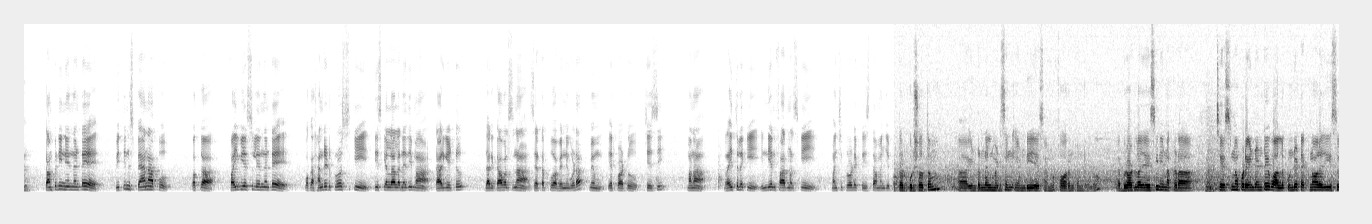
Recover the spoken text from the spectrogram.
కంపెనీని ఏంటంటే విత్ ఇన్ స్పాన్ ఆఫ్ ఒక ఫైవ్ ఇయర్స్లో ఏంటంటే ఒక హండ్రెడ్ క్రోర్స్కి తీసుకెళ్ళాలనేది మా టార్గెట్. దానికి కావాల్సిన సెటప్ అవన్నీ కూడా మేము ఏర్పాటు చేసి మన రైతులకి ఇండియన్ ఫార్మర్స్కి మంచి ప్రోడక్ట్ ఇస్తామని చెప్పి doctor Purushottam internal medicine MD చేశాను ఫారిన్ కంట్రీలో. అబ్రాడ్లో చేసి నేను అక్కడ చేస్తున్నప్పుడు ఏంటంటే వాళ్ళకుండే టెక్నాలజీస్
